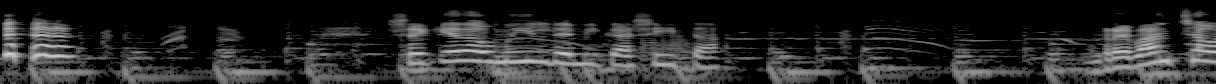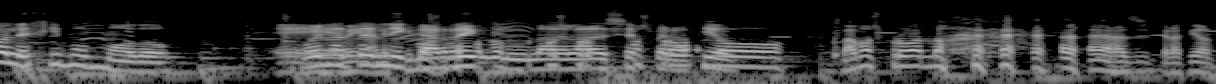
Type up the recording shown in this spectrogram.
se queda humilde mi casita. ¿Revancha o elegimos modo? Eh, Buena técnica, modo. la de la desesperación. Vamos probando. la desesperación.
